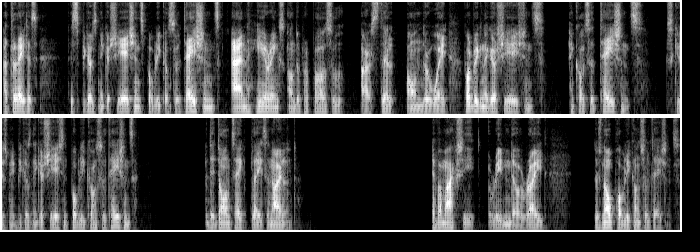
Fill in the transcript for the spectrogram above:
At the latest, this is because negotiations, public consultations, and hearings on the proposal are still underway. Public negotiations and consultations, excuse me, because negotiations, public consultations, they don't take place in Ireland. If I'm actually reading the right, there's no public consultations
